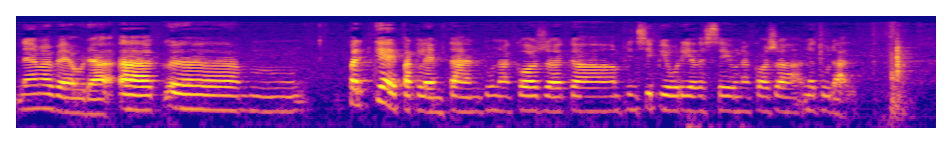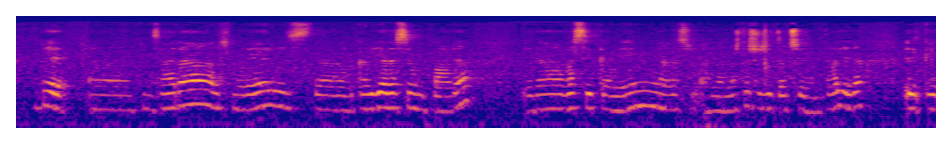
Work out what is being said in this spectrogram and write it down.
anem a veure, uh, uh, per què parlem tant d'una cosa que en principi hauria de ser una cosa natural? Bé, eh, fins ara els models del que havia de ser un pare era bàsicament la, en la nostra societat occidental era el que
